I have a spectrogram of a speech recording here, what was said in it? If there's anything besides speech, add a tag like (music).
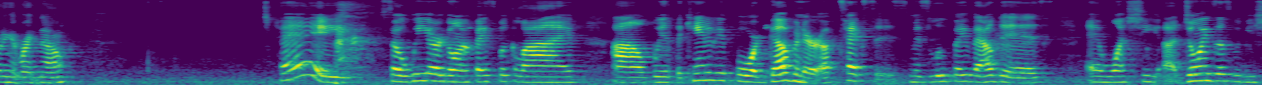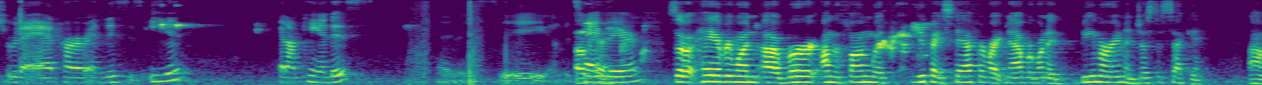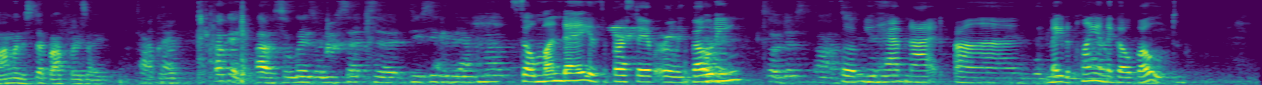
starting it right now. Hey, so we are going Facebook Live uh, with the candidate for governor of Texas, Ms. Lupe Valdez. And once she uh, joins us, we'll be sure to add her. And this is Ian, and I'm Candace. Let me see, the tag Okay. there. So, hey everyone, uh, we're on the phone with Lupe Staffer right now. We're going to beam her in in just a second. Uh, I'm going to step off as I talk to her. Okay, uh, so Liz, are you set to, do you see the video come up? So Monday is the first day of early voting. Okay, So just, uh, So if you have not uh, made a plan to go vote,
